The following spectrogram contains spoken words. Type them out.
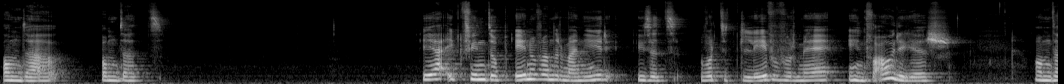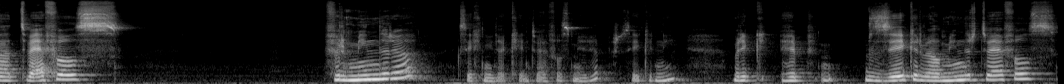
omdat, omdat ja, ik vind op een of andere manier is het, wordt het leven voor mij eenvoudiger. Omdat twijfels verminderen. Ik zeg niet dat ik geen twijfels meer heb, zeker niet. Maar ik heb zeker wel minder twijfels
